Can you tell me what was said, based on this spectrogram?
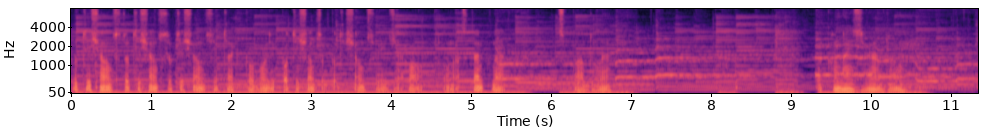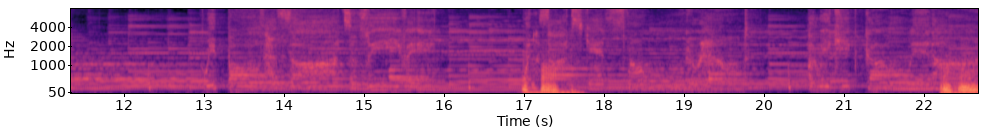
Tu tysiąc, tu tysiąc, tu tysiąc i tak powoli po tysiącu, po tysiącu idzie. O, tu następne spadły. Dokonaj zwiadu. To... Mhm.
